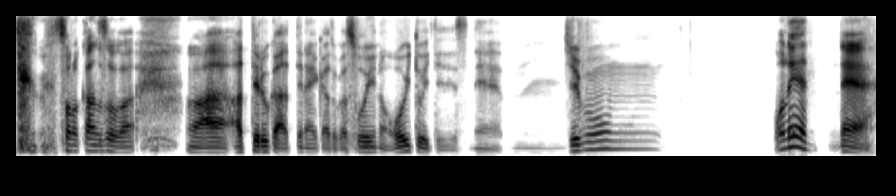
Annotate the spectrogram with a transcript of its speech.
その感想があ合ってるか合ってないかとかそういうのを置いといてですね、うん自分をね、ね、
